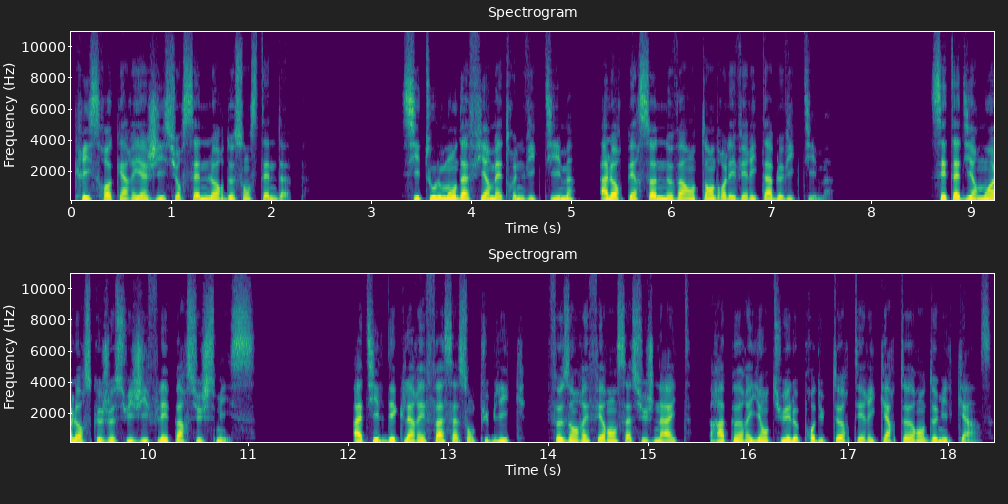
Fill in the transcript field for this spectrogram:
Chris Rock a réagi sur scène lors de son stand-up. Si tout le monde affirme être une victime, alors personne ne va entendre les véritables victimes. C'est-à-dire moi lorsque je suis giflé par Suge Smith. A-t-il déclaré face à son public, faisant référence à Suge Knight, rappeur ayant tué le producteur Terry Carter en 2015.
